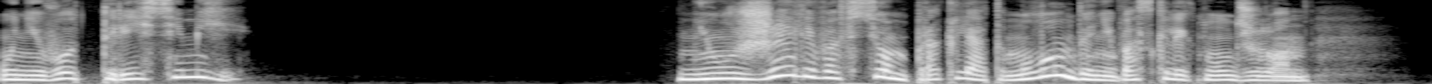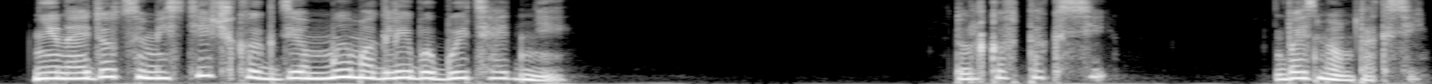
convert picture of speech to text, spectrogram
У него три семьи. «Неужели во всем проклятом Лондоне, — воскликнул Джон, — не найдется местечко, где мы могли бы быть одни. Только в такси. Возьмем такси.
